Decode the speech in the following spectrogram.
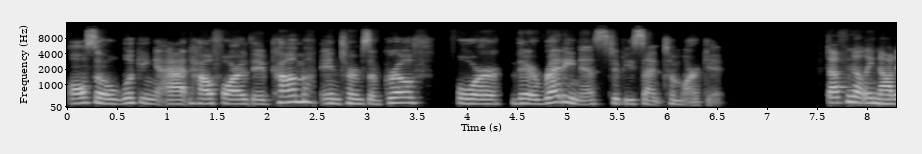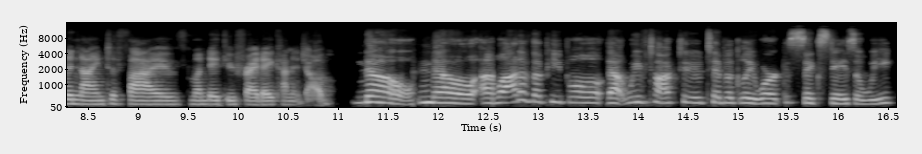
Also, looking at how far they've come in terms of growth for their readiness to be sent to market definitely not a nine to five, Monday through Friday kind of job. No, no. A lot of the people that we've talked to typically work six days a week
